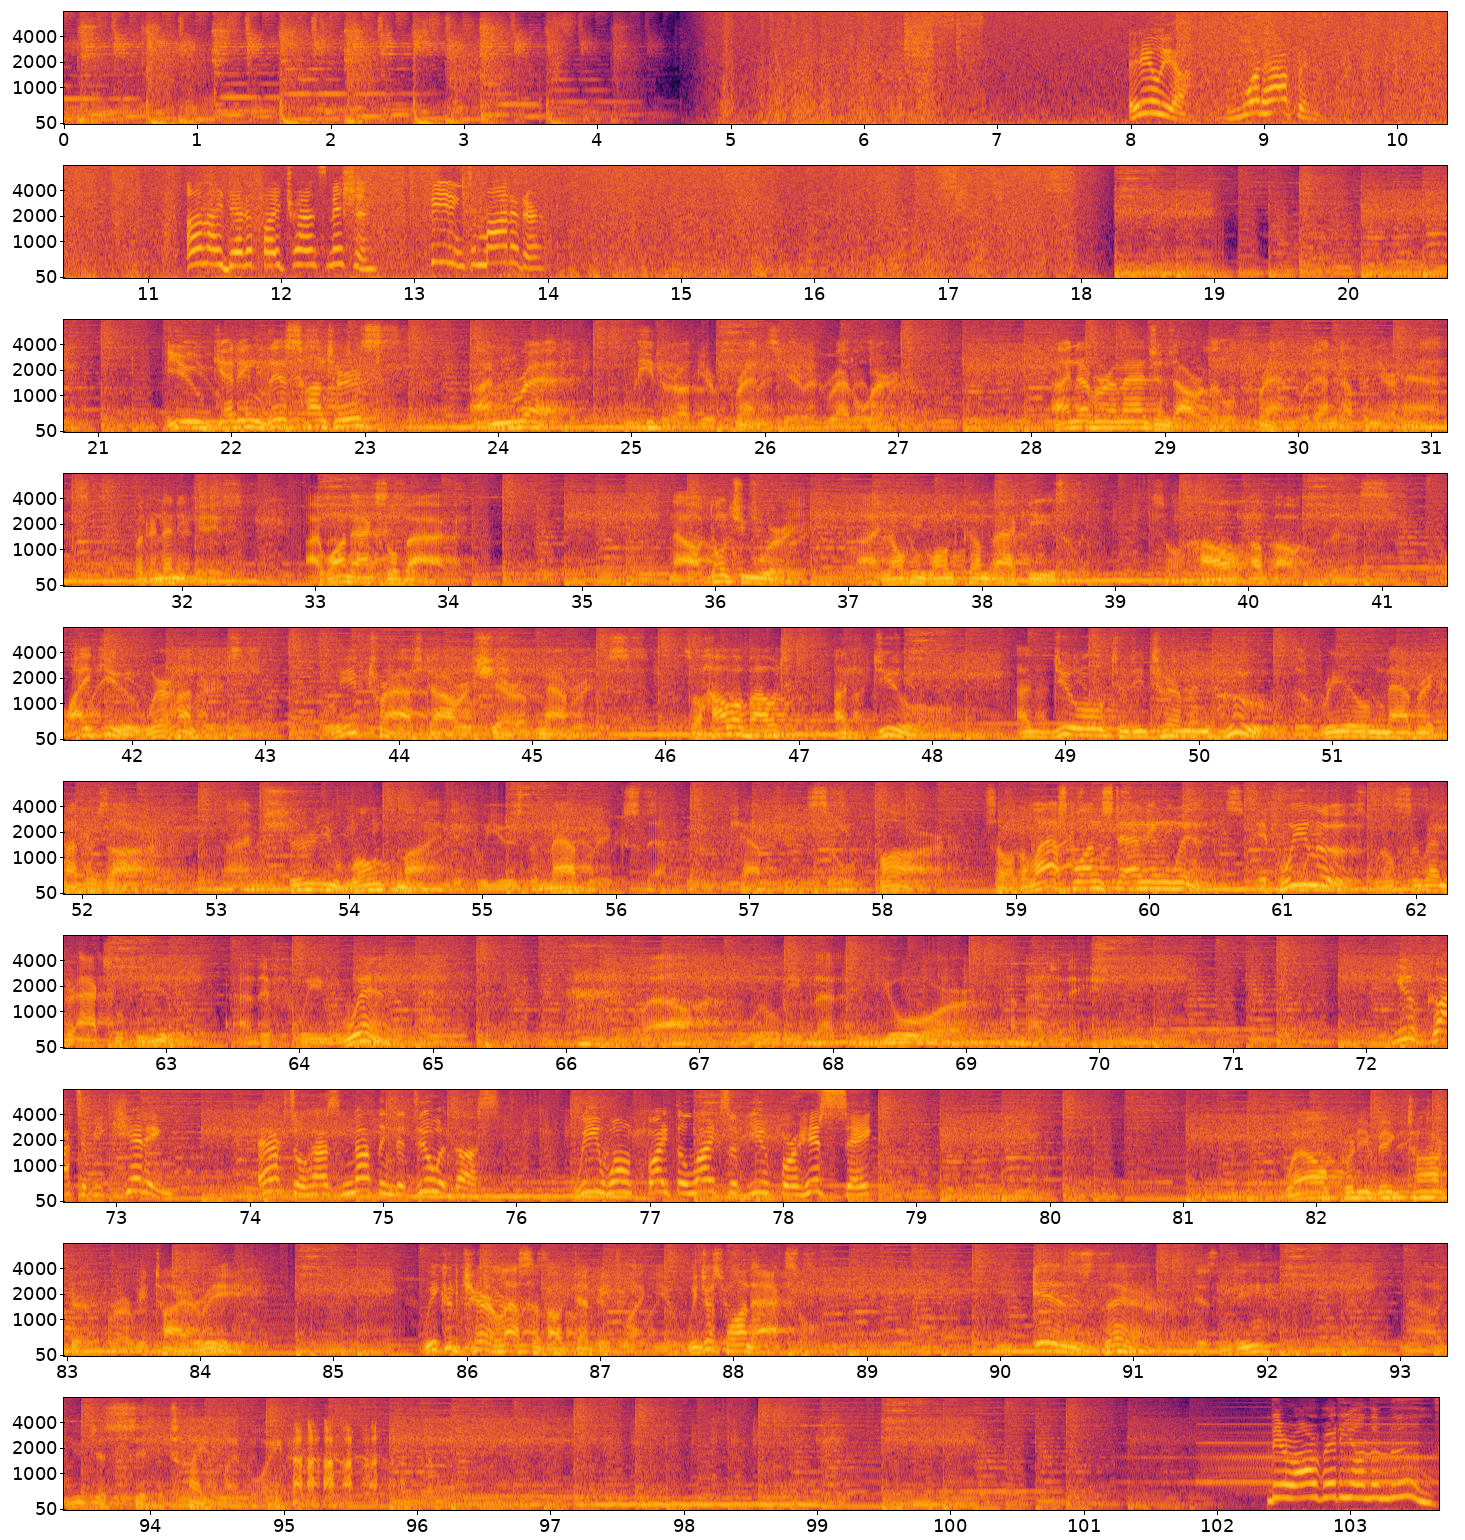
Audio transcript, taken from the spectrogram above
Alia, what happened? Unidentified transmission. Feeding to monitor. You getting this, hunters? I'm Red, leader of your friends here at Red Alert. I never imagined our little friend would end up in your hands, but in any case, I want Axel back. Now, don't you worry. I know he won't come back easily. So how about this? Like you, we're hunters. We've trashed our share of Mavericks. So how about a duel? A duel to determine who the real Maverick hunters are. I'm sure you won't mind if we use the Mavericks that we've captured so far. So the last one standing wins. If we lose, we'll surrender Axel to you. And if we win, well, we'll leave that to your imagination. You've got to be kidding. Axel has nothing to do with us. We won't fight the likes of you for his sake. Well, pretty big talker for a retiree. We could care less about deadbeats like you. We just want Axel. He is there, isn't he? Now, you just sit tight, my boy. They're already on the move.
